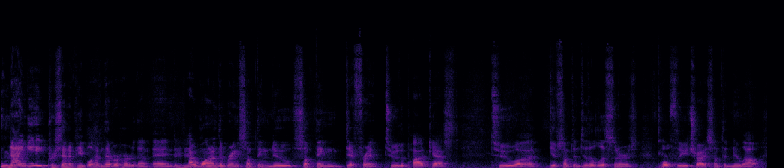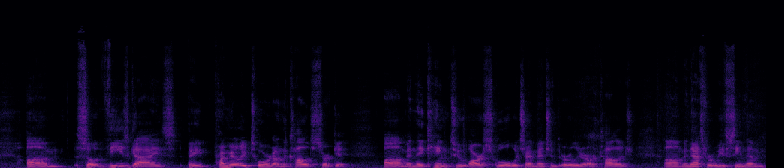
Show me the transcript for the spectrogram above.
98% of people have never heard of them. And Mhm. I wanted to bring something new, something different to the podcast to uh, give something to the listeners. Hopefully, you try something new out. Um, so, these guys, they primarily toured on the college circuit. Um, and they came to our school, which I mentioned earlier, our college. Um, and that's where we've seen them,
